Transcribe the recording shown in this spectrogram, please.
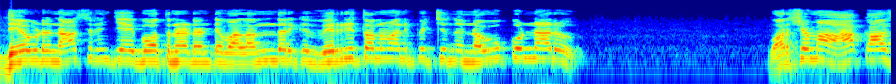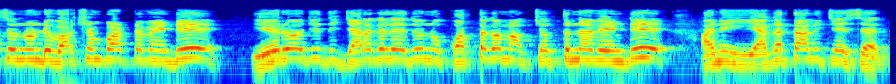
దేవుడు నాశనం చేయబోతున్నాడు అంటే వాళ్ళందరికీ వెర్రితనం అనిపించింది. నవ్వుకున్నారు. వర్షం ఆకాశం నుండి వర్షం పడటం ఏంటి? ఏ రోజు ఇది జరగలేదు నువ్వు కొత్తగా మాకు చెప్తున్నావేంటి అని ఎగతాళి చేశారు.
